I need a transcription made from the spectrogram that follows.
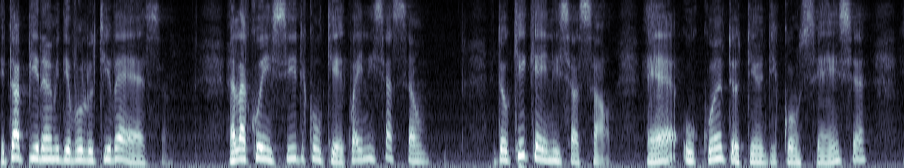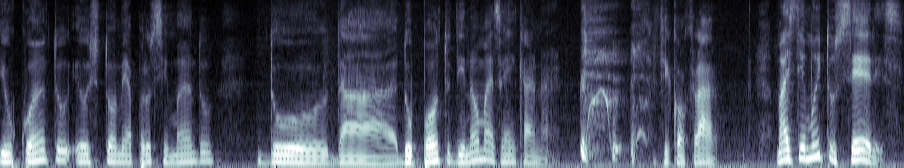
Então a pirâmide evolutiva é essa. Ela coincide com o quê? Com a iniciação. Então o que é iniciação? É o quanto eu tenho de consciência e o quanto eu estou me aproximando do, da, do ponto de não mais reencarnar. Ficou claro? Mas tem muitos seres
